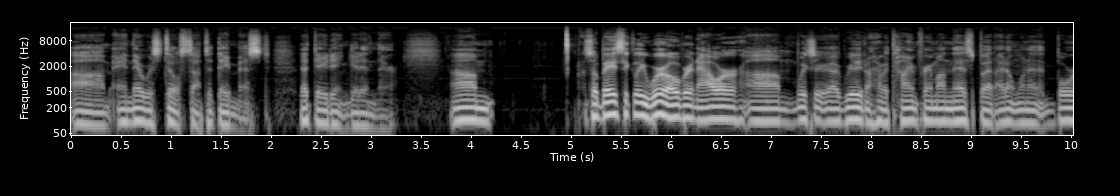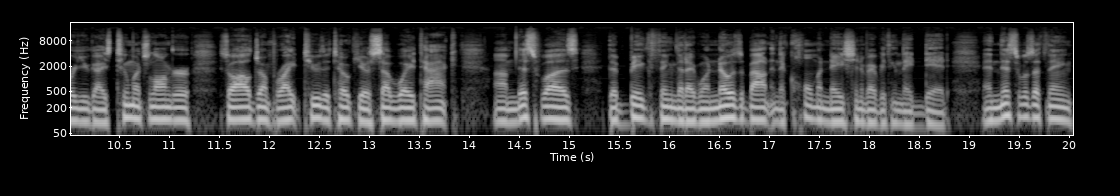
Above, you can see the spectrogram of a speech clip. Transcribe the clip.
um, and there was still stuff that they missed that they didn't get in there. Um, so basically, we're over an hour, um, which I really don't have a time frame on this, but I don't want to bore you guys too much longer. So I'll jump right to the Tokyo subway attack. Um, this was the big thing that everyone knows about and the culmination of everything they did. And this was a thing,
